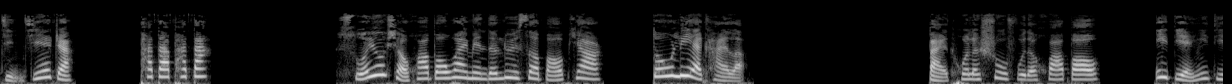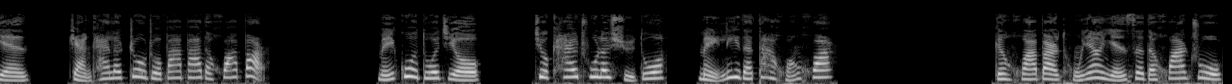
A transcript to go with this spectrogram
紧接着，啪嗒啪嗒，所有小花苞外面的绿色薄片儿都裂开了。摆脱了束缚的花苞，一点一点展开了皱皱巴巴的花瓣儿。没过多久，就开出了许多美丽的大黄花。跟花瓣同样颜色的花柱。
